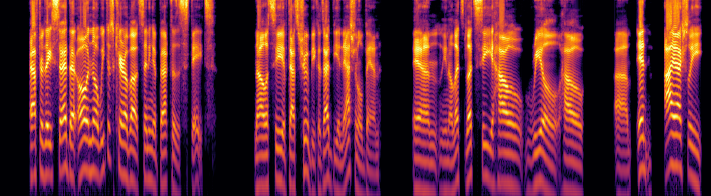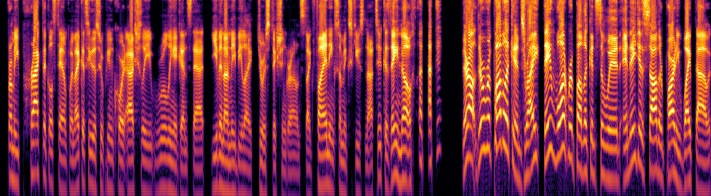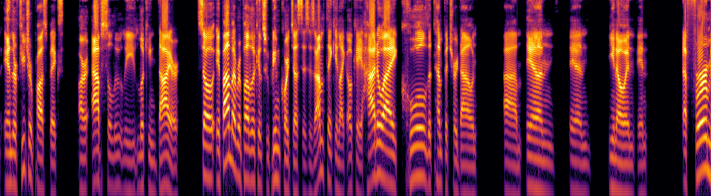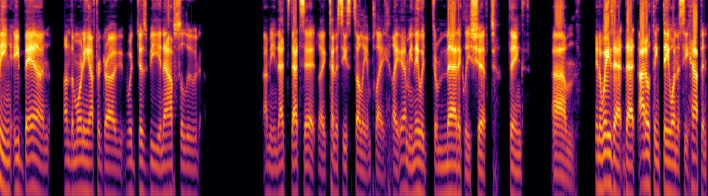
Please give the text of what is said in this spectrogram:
After they said that, oh no, we just care about sending it back to the states. Now let's see if that's true because that'd be a national ban. And you know, let's let's see how real how um and I actually from a practical standpoint, I could see the Supreme Court actually ruling against that, even on maybe like jurisdiction grounds, like finding some excuse not to, because they know they're all, they're Republicans, right? They want Republicans to win, and they just saw their party wiped out, and their future prospects are absolutely looking dire. So if I'm a Republican Supreme Court justice, is I'm thinking like, okay, how do I cool the temperature down, um, and and you know, and and affirming a ban on the morning after drug would just be an absolute. I mean, that's that's it. Like Tennessee's, it's only in play. Like, I mean, they would dramatically shift things um, in a ways that that I don't think they want to see happen.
